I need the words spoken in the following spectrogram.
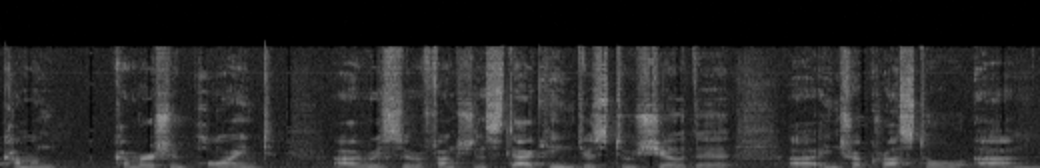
common conversion point receiver function stacking, just to show the intracrustal um,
